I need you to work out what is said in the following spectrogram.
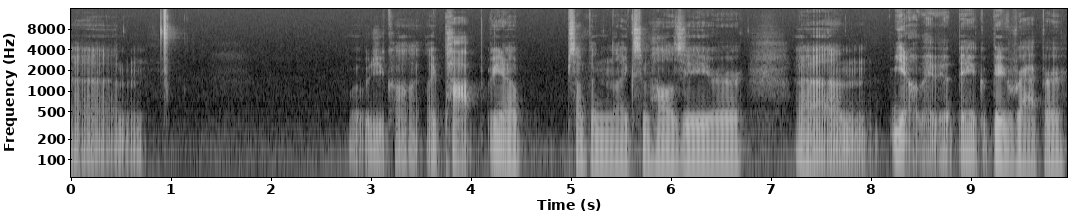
um, what would you call it? Like pop, you know, something like some Halsey or, um, you know, maybe a big big rapper.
